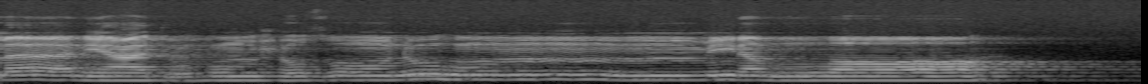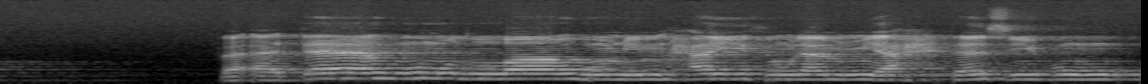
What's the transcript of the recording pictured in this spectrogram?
مانعتهم حصونهم من الله فأتاهم الله من حيث لم يحتسبوا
